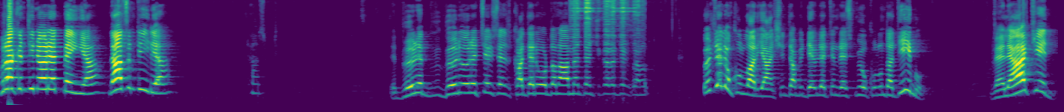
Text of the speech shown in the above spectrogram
Bırakın din öğretmeyin ya. Lazım değil ya. Lazım değil. E böyle böyle öğretecekseniz, kaderi oradan Ahmet'ten çıkaracaksanız. Özel okullar yani. Şimdi tabii devletin resmi okulunda değil bu. Ve lakin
